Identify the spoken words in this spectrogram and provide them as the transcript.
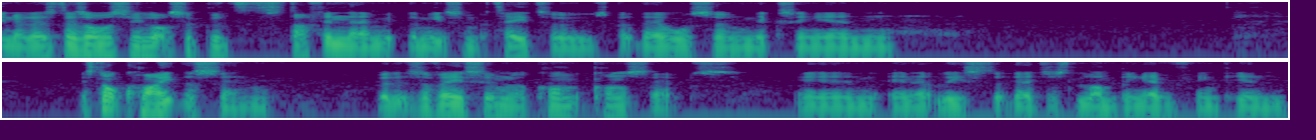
you know, there's there's obviously lots of good stuff in there, the meats and potatoes, but they're also mixing in. It's not quite the same, but it's a very similar con- concept in in at least that they're just lumping everything in.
